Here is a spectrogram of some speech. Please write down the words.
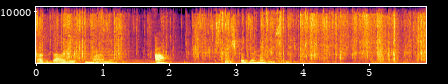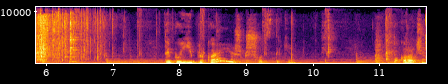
Так, далі у мене. А, штучка для навушників. Типу її приклеюєш? Що це таке? Ну, коротше.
